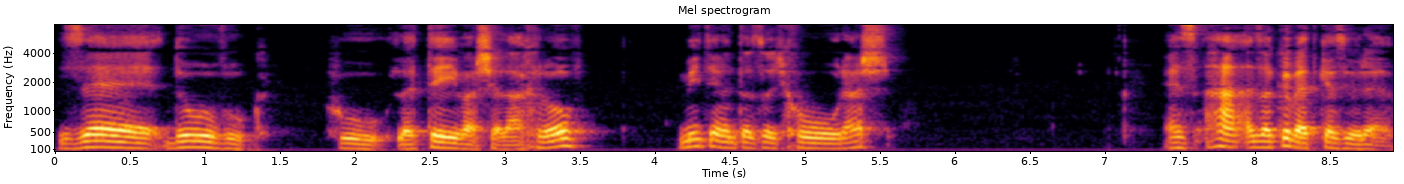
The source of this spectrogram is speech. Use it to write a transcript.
ze dóvuk hu le téva se Mit jelent az, hogy hórás? Ez, há, ez a következőre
